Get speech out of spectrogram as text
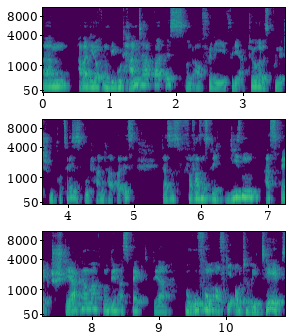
ähm, aber die doch irgendwie gut handhabbar ist und auch für die, für die Akteure des politischen Prozesses gut handhabbar ist, dass das Verfassungsgericht diesen Aspekt stärker macht und den Aspekt der Berufung auf die Autorität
